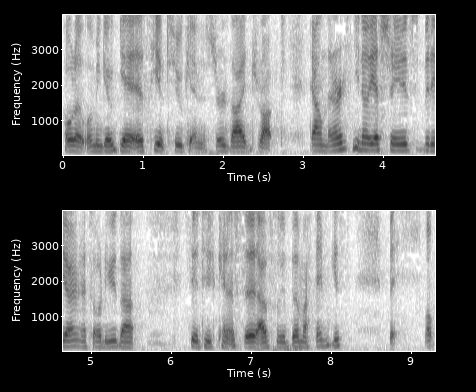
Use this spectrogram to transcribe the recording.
hold up, let me go get a CO2 canister that I dropped down there. You know, yesterday's video, I told you that CO2 canister absolutely been my fingers. But, well,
